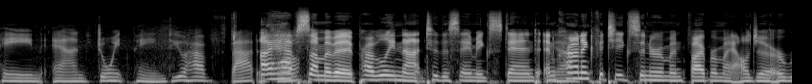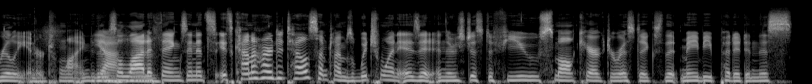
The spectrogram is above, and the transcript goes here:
pain and joint pain. Do you have that? I well? have some of it, probably not to the same extent. And Yeah. chronic fatigue syndrome and fibromyalgia are really intertwined. There's Yeah. a lot of hmm. things, and it's it's kind of hard to tell sometimes which one is it. And there's just a few small characteristics that maybe put it in this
